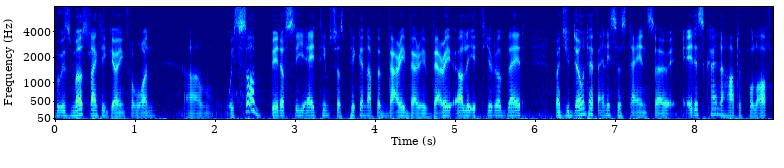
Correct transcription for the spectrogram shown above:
who is most likely going for one. Um, we saw a bit of C8 teams just picking up a very, very, very early Ethereal Blade, but you don't have any sustain, so it is kind of hard to pull off.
